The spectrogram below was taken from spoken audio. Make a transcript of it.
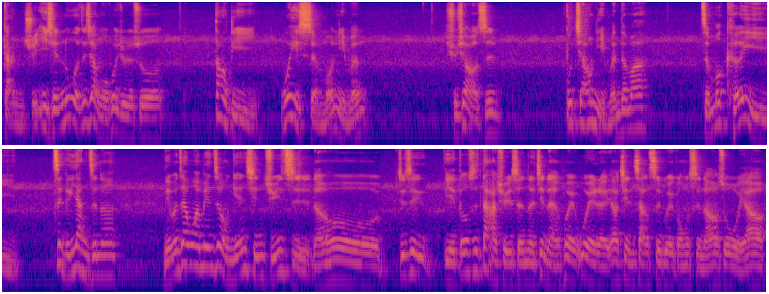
感觉，以前如果是这样，我会觉得说，到底为什么你们学校老师不教你们的吗？怎么可以这个样子呢？你们在外面这种言行举止，然后就是也都是大学生的，竟然会为了要进上市贵公司，然后说我要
